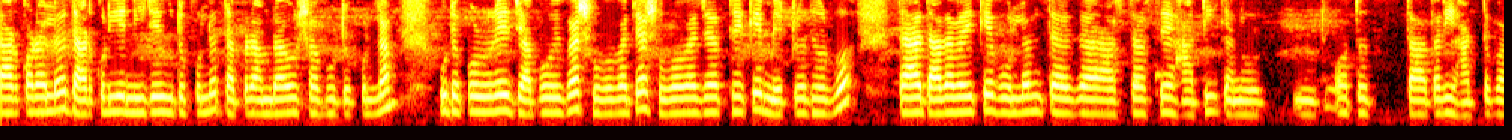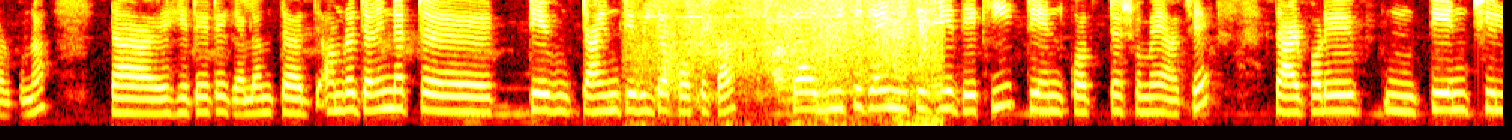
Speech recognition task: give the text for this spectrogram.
দাঁড় করালো, দাঁড় করিয়ে নিজেই উঠে পড়ল। তারপর আমরাও সব উঠে পড়লাম। উঠে পড়ে যাব এবার শোভাবাজার। শোভাবাজার থেকে মেট্রো ধরবো। তা দাদাভাইকে বললাম, তা আস্তে আস্তে হাঁটি কেন? অত তাড়াতাড়ি হাঁটতে পারব না। তা হেঁটে হেঁটে গেলাম। তা আমরা জানি না টাইম টেবিলটা কতটা। তা নিচে যাই, নিচে গিয়ে দেখি ট্রেন কতটা সময় আছে। তারপরে ট্রেন ছিল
